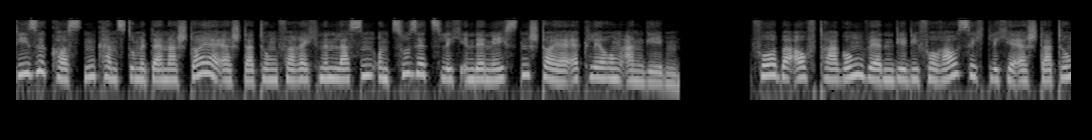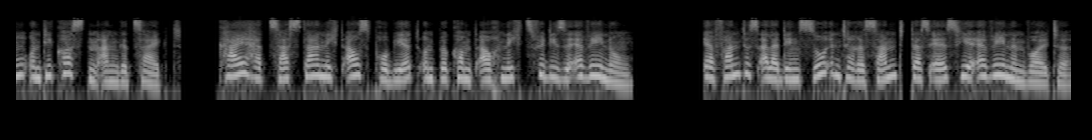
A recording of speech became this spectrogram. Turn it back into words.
Diese Kosten kannst du mit deiner Steuererstattung verrechnen lassen und zusätzlich in der nächsten Steuererklärung angeben. Vor Beauftragung werden dir die voraussichtliche Erstattung und die Kosten angezeigt. Kai hat Zasta nicht ausprobiert und bekommt auch nichts für diese Erwähnung. Er fand es allerdings so interessant, dass er es hier erwähnen wollte.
